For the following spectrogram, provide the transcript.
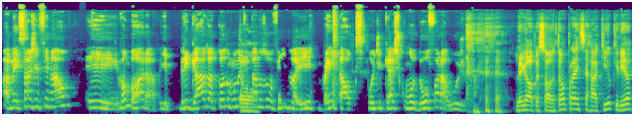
A mensagem final e vamos embora. E obrigado a todo mundo tá que está nos ouvindo aí. Brain Talks, podcast com Rodolfo Araújo. Legal, pessoal. Então, para encerrar aqui, eu queria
